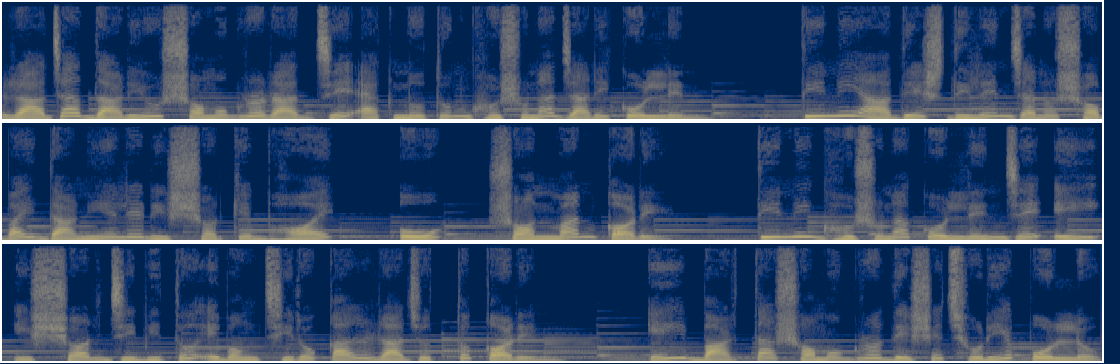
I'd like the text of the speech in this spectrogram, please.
রাজা দারিউস সমগ্র রাজ্যে এক নতুন ঘোষণা জারি করলেন। তিনি আদেশ দিলেন যেন সবাই দানিয়েলের ঈশ্বরকে ভয় ও সম্মান করে। তিনি ঘোষণা করলেন যে এই ঈশ্বর জীবিত এবং চিরকাল রাজত্ব করেন। এই বার্তা সমগ্র দেশে ছড়িয়ে পড়ল।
